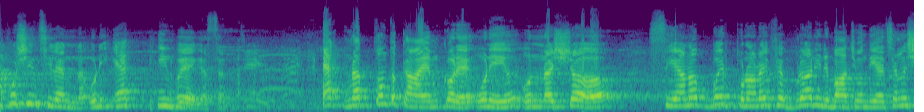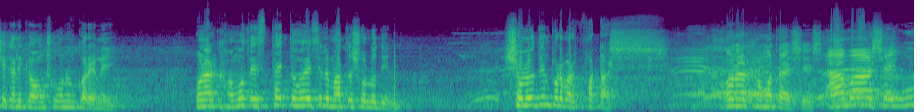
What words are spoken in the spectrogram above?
আপোষহীন ছিলেন না, উনি একহীন হয়ে গেছেন। এক অত্যন্ত কায়েম করে উনি উনিশশো ছিয়ানব্বইয়ের পনেরোই ফেব্রুয়ারি নির্বাচন দিয়েছিলেন, সেখানে কেউ অংশগ্রহণ করে নাই। ওনার ক্ষমতা স্থায়িত্ব হয়েছিল মাত্র ষোলো দিন। ষোলো দিন পর আবার ফটাস। ওনার ক্ষমতা শেষ। আবার সেই উ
